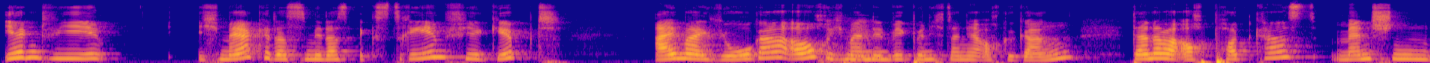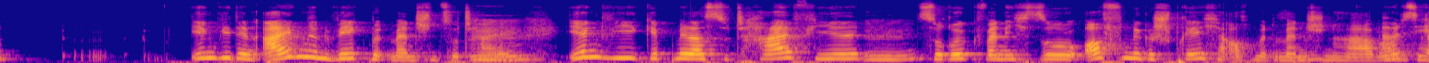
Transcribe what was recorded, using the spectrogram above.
Irgendwie, ich merke, dass mir das extrem viel gibt. Einmal Yoga auch, ich meine, Mhm. den Weg bin ich dann ja auch gegangen. Dann aber auch Podcast, Menschen irgendwie den eigenen Weg mit Menschen zu teilen. Mhm. Irgendwie gibt mir das total viel Mhm. zurück, wenn ich so offene Gespräche auch mit Menschen habe. Aber das ist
